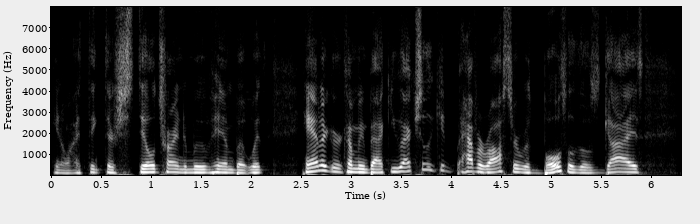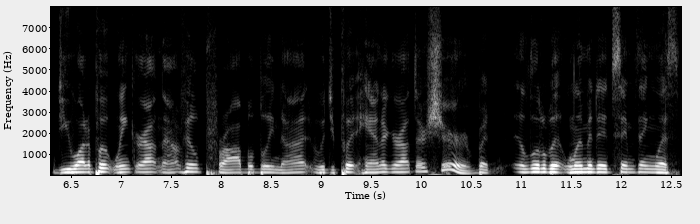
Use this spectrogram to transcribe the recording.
you know, I think they're still trying to move him. But with Haniger coming back, you actually could have a roster with both of those guys. Do you want to put Winker out in the outfield? Probably not. Would you put Haniger out there? Sure, but a little bit limited. Same thing with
